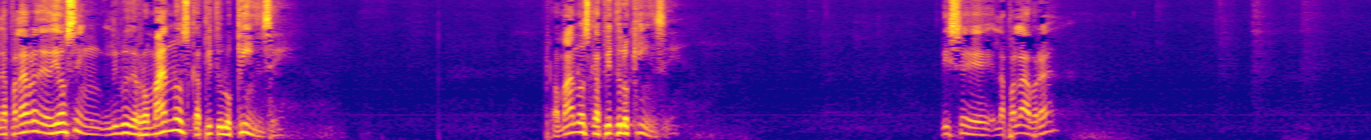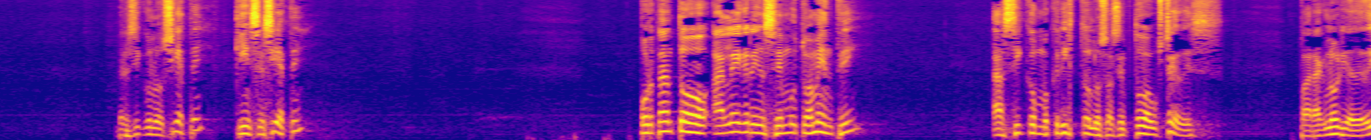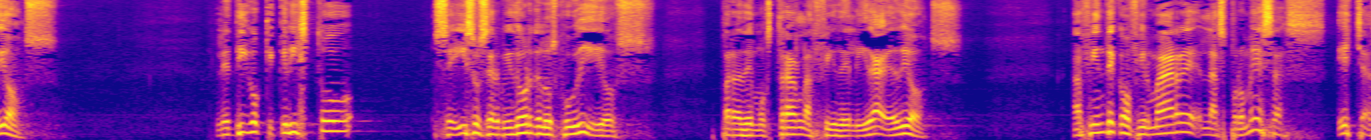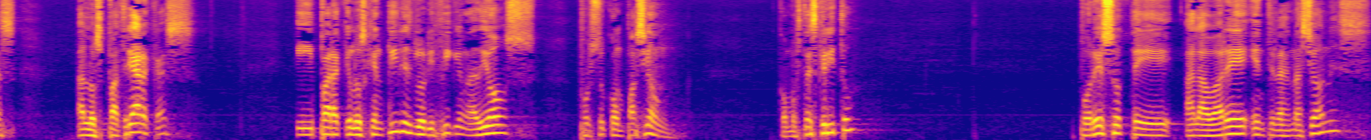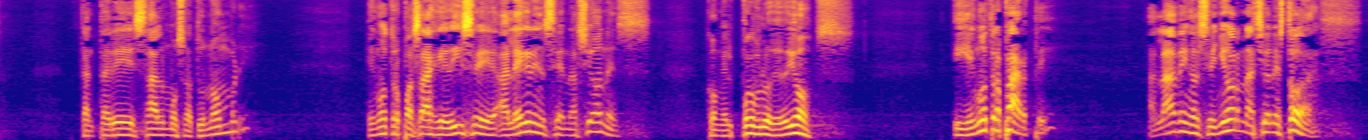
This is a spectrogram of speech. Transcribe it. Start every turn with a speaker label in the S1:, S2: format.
S1: La palabra de Dios en el libro de Romanos capítulo 15. Romanos capítulo 15. Dice la palabra, versículo 7, 15, 7. Por tanto, alégrense mutuamente, así como Cristo los aceptó a ustedes, para gloria de Dios. Les digo que Cristo se hizo servidor de los judíos para demostrar la fidelidad de Dios, a fin de confirmar las promesas hechas a los patriarcas y para que los gentiles glorifiquen a Dios por su compasión. Como está escrito, por eso te alabaré entre las naciones, cantaré salmos a tu nombre. En otro pasaje dice, alégrense naciones con el pueblo de Dios. Y en otra parte, alaben al Señor naciones todas,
